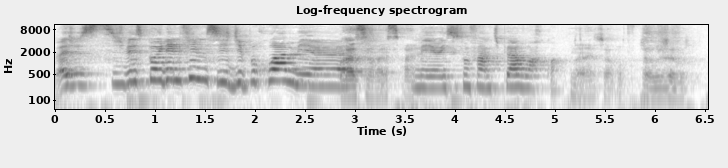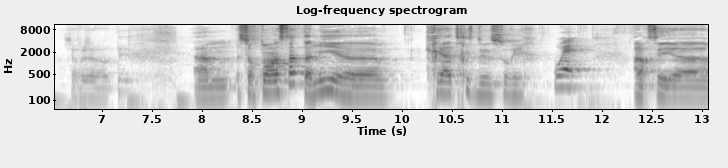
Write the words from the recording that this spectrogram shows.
Bah, je, je vais spoiler le film si je dis pourquoi, mais, Ouais, c'est vrai, c'est vrai. mais ils se sont fait un petit peu avoir quoi. Ouais, j'avoue, j'avoue, j'avoue. J'avoue, j'avoue. Euh, sur ton Insta, t'as mis euh, créatrice de sourire. Ouais, Alors, c'est. euh,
